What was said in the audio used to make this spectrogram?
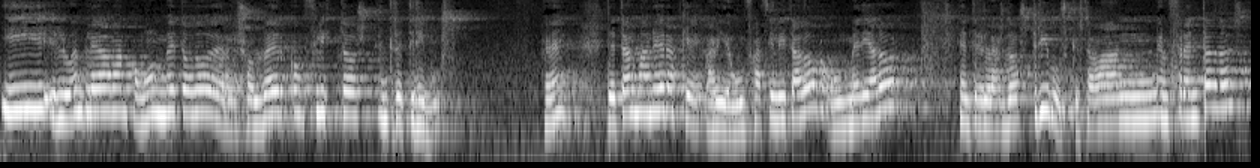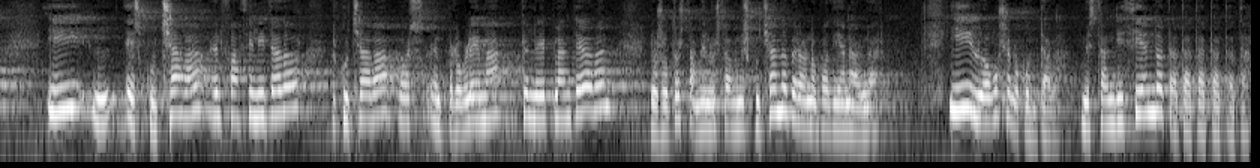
y lo empleaban como un método de resolver conflictos entre tribus. ¿eh? De tal manera que había un facilitador o un mediador entre las dos tribus que estaban enfrentadas y escuchaba el facilitador, escuchaba pues el problema que le planteaban, los otros también lo estaban escuchando pero no podían hablar. Y luego se lo contaba. Me están diciendo ta ta ta ta ta ta.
